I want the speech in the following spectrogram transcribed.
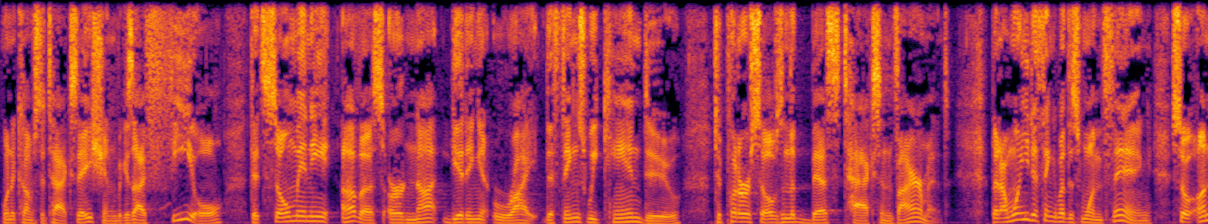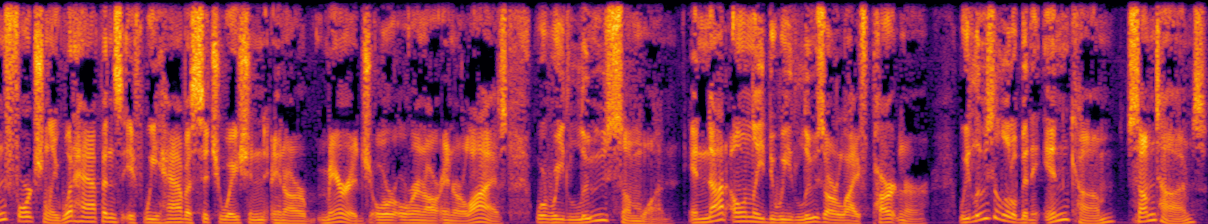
when it comes to taxation because I feel that so many of us are not getting it right. The things we can do to put ourselves in the best tax environment. But I want you to think about this one thing. So unfortunately, what happens if we have a situation in our marriage or, or in our, in our lives where we lose someone? And not only do we lose our life partner, we lose a little bit of income sometimes,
